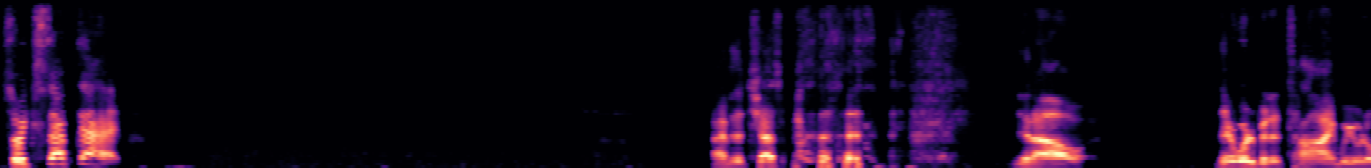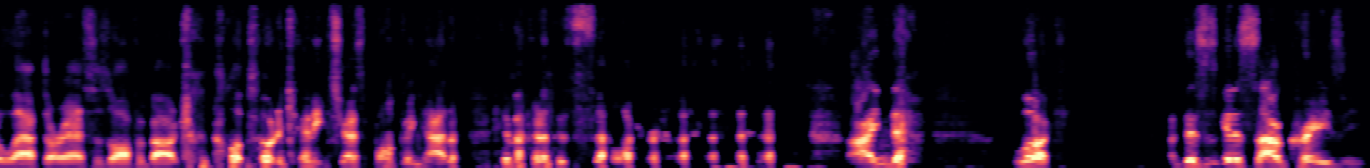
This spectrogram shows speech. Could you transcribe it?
So accept that. I mean, the chess, you know, there would have been a time we would have laughed our asses off about Club Soda Kenny chest bumping out of him out of the cellar. I know. Look, this is going to sound crazy,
